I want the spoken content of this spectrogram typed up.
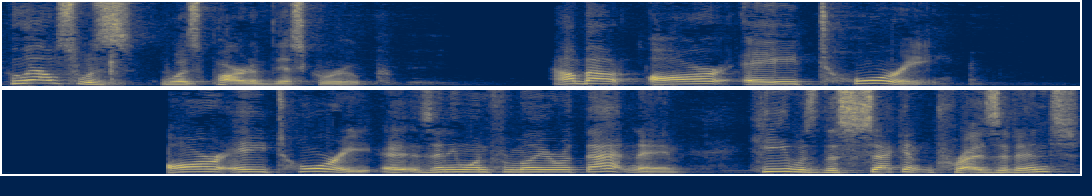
Who else was, was part of this group? How about R.A. Torrey? R.A. Torrey, is anyone familiar with that name? He was the second president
